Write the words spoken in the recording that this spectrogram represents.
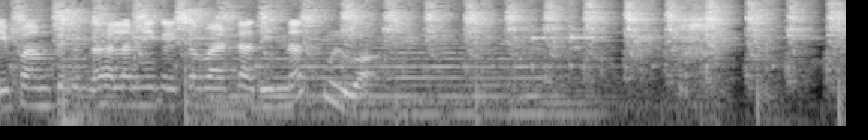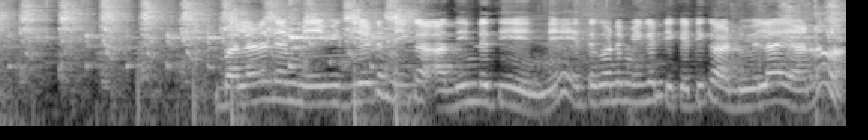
ඒ පම්ප් එක ගහලා මේක එකපාරට අදින්නත් පුළුවන්. බලන්න දැන් මේ විදියට මේක අදින්න තියෙන්නේ. එතකොට මේක ටික ටික අඩු වෙලා යනවා.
